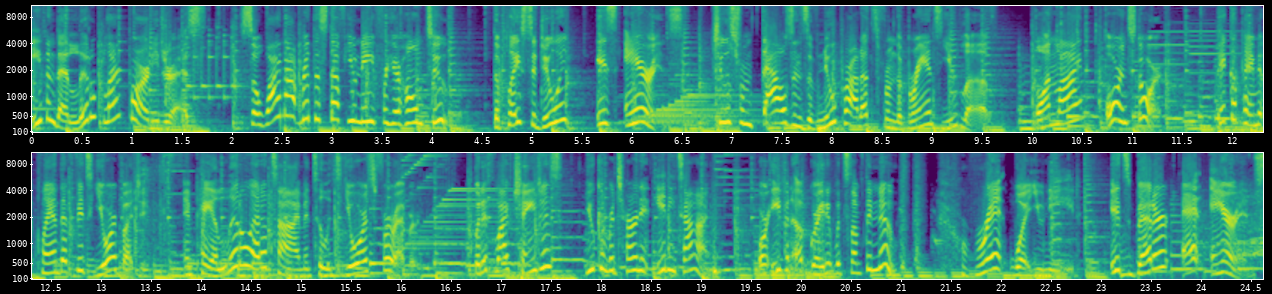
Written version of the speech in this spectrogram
even that little black party dress. So why not rent the stuff you need for your home too? The place to do it is Aaron's. Choose from thousands of new products from the brands you love, online or in store. Pick a payment plan that fits your budget and pay a little at a time until it's yours forever. But if life changes, you can return it anytime or even upgrade it with something new. Rent what you need. It's better at Aaron's.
